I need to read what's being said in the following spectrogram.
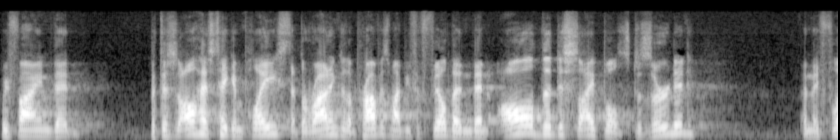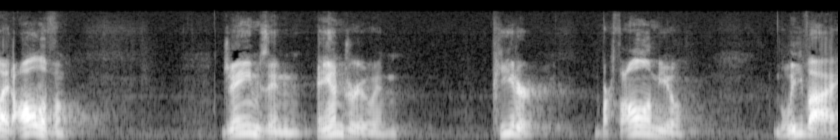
we find that but this all has taken place that the writings of the prophets might be fulfilled. And then all the disciples deserted and they fled, all of them. James and Andrew and Peter, Bartholomew, Levi.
